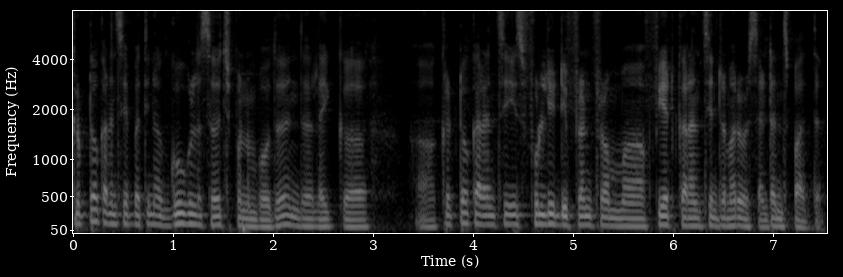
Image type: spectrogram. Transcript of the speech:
கிரிப்டோ கரன்சியை பற்றி நான் கூகுளில் சர்ச் பண்ணும்போது இந்த like crypto currency is fully different from fiat கரன்சின்ற மாதிரி ஒரு சென்டென்ஸ் பார்த்தேன்.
